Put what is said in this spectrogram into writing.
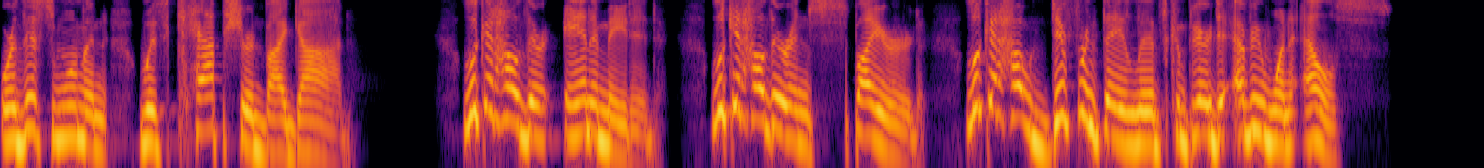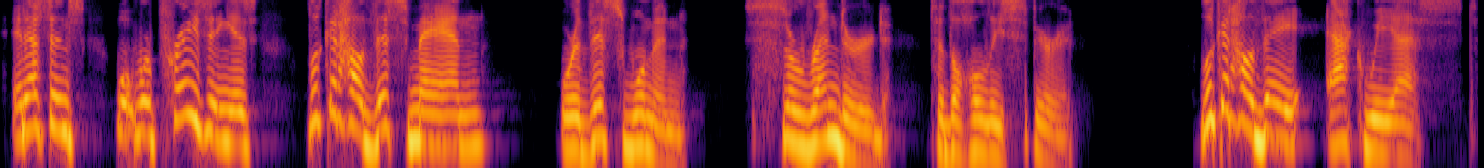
or this woman was captured by God. Look at how they're animated. Look at how they're inspired. Look at how different they lived compared to everyone else. In essence, what we're praising is look at how this man or this woman surrendered to the Holy Spirit. Look at how they acquiesced.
